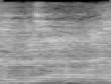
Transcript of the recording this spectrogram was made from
Real.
